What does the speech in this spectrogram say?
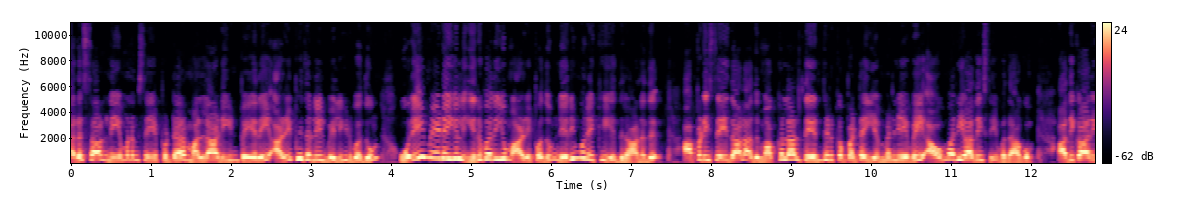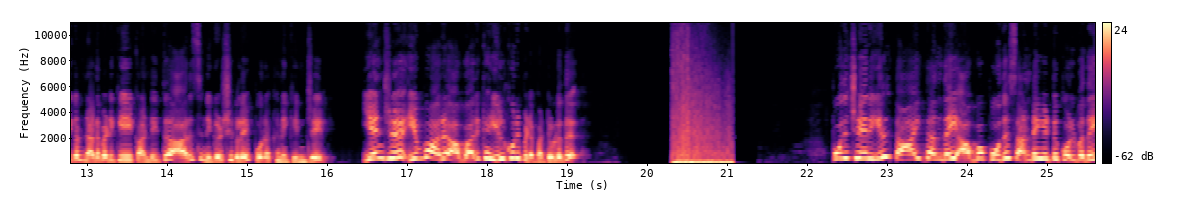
அரசால் நியமனம் செய்யப்பட்ட மல்லாடியின் பெயரை அழைப்பிதழில் வெளியிடுவதும் ஒரே மேடையில் இருவரையும் அழைப்பதும் நெறிமுறைக்கு எதிரானது. அப்படி செய்தால் அது மக்களால் தேர்ந்தெடுக்கப்பட்ட எம்எல்ஏவை அவமரியாதை செய்வதாகும். அதிகாரிகள் நடவடிக்கையை கண்டித்து அரசு நிகழ்ச்சிகளை புறக்கணிக்கின்றேன். என்று இவ்வாறு அவ்வறிக்கையில் குறிப்பிடப்பட்டுள்ளது. புதுச்சேரியில் தாய் தந்தை அவ்வப்போது சண்டையிட்டுக் கொள்வதை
